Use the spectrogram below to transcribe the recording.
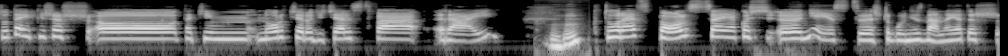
Tutaj piszesz o takim nurcie rodzicielstwa raj, mhm. które w Polsce jakoś y, nie jest szczególnie znane. Ja też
